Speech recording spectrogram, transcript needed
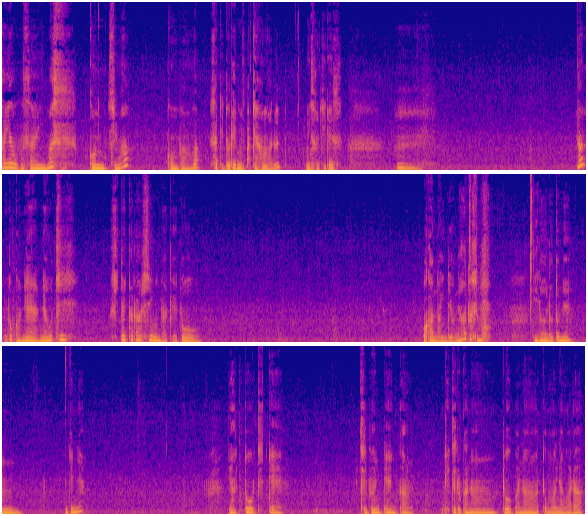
はようございます。こんにちは。こんばんは。さて、どれに当てはまる？みさきです。うん。なんとかね、寝落ちしてたらしいんだけど、わかんないんだよね、私も。いろいろとね。うん。でね、やっと起きて、気分転換できるかなどうかなと思いながら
